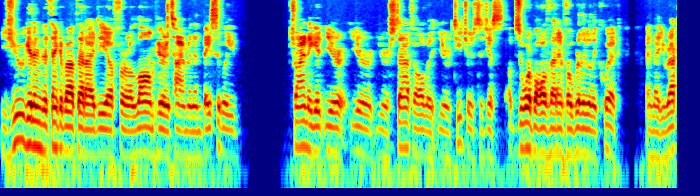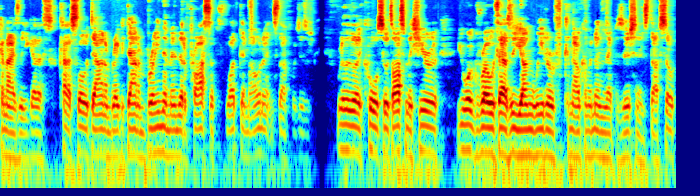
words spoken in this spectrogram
you getting to think about that idea for a long period of time and then basically trying to get your your your staff all the your teachers to just absorb all of that info really really quick and that you recognize that you got to kind of slow it down and break it down and bring them into the process let them own it and stuff which is really really cool. So it's awesome to hear your growth as a young leader can now coming into that position and stuff. So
